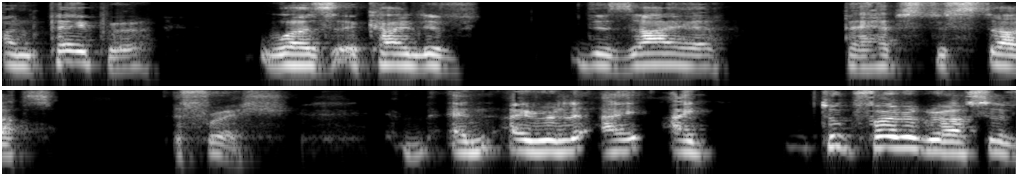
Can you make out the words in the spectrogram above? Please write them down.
on paper was a kind of desire perhaps to start afresh. And I, I, I took photographs of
